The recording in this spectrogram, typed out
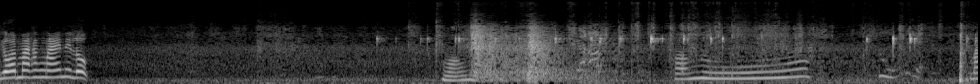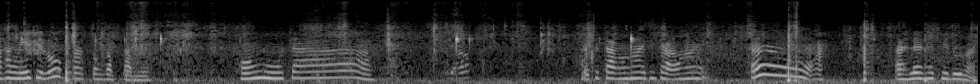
โยนมาทางไหนนี่ลูกหวงหวงของหนูสูง มาทางนี้สิลูกมาตรงกับต่ำเลยของหนูจ้า เดี๋ยวพี่ตังเอาให้พี่ชาเอาให้ เอออะไปเล่นให้พี่ดูหน่อย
